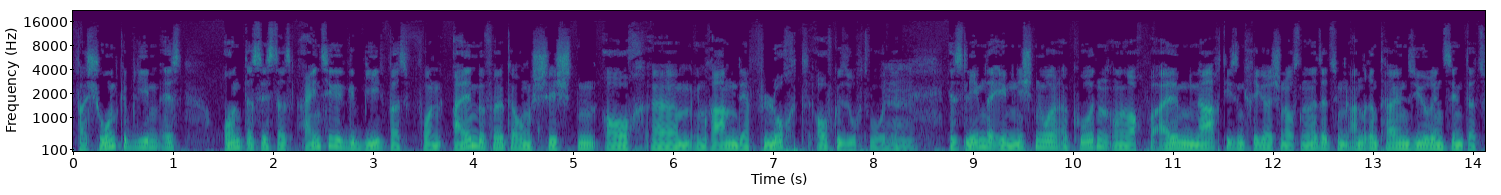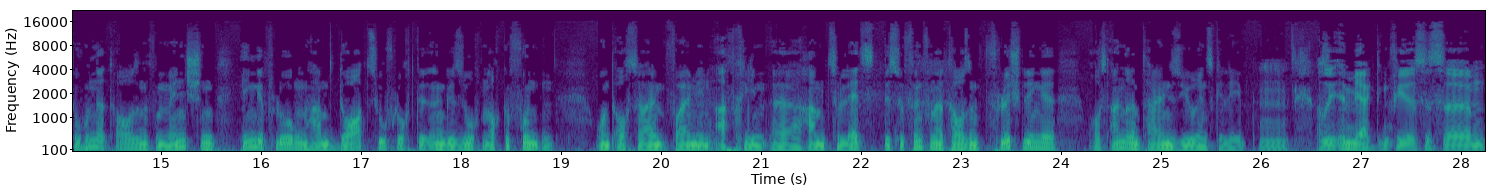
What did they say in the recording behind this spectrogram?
verschont geblieben ist. Und das ist das einzige Gebiet, was von allen Bevölkerungsschichten auch ähm, im Rahmen der Flucht aufgesucht wurde. Mhm. Es leben da eben nicht nur Kurden und auch vor allem nach diesen kriegerischen Auseinandersetzungen in anderen Teilen Syriens sind dazu Hunderttausende von Menschen hingeflogen und haben dort Zuflucht ge gesucht und auch gefunden. Und auch vor allem, vor allem in Afrin äh, haben zuletzt bis zu 500.000 Flüchtlinge aus anderen Teilen Syriens gelebt. Hm. Also ihr merkt irgendwie, es ist ähm,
